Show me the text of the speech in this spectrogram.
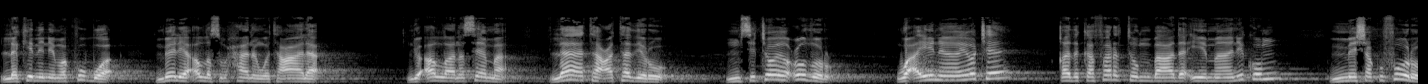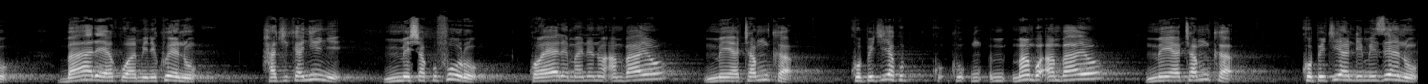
lakini ni makubwa mbele ya Allah subhanahu wa ta'ala. Ndio Allah anasema la ta'tadhiru msitoe udhur wa aina yoyote qad kafartum ba'da imanikum mmeshakufuru baada ya kuamini kwenu. Hakika nyinyi mmeshakufuru kwa yale maneno ambayo mmeyatamka kupitia ku, ku, ku, mambo ambayo mmeyatamka kupitia ndimi zenu.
